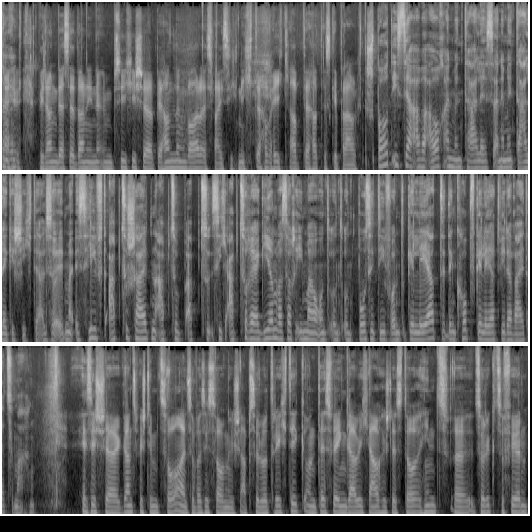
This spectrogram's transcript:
Wie lange das er dann in, in, psychischer Behandlung war, das weiß ich nicht, aber ich glaube, der hat es gebraucht. Sport ist ja aber auch ein mentales, eine mentale Geschichte. Also es hilft abzuschalten, abzu, abzu, sich abzureagieren, was auch immer und, und, und positiv und gelehrt, den Kopf gelehrt wieder weiterzumachen. Es ist äh, ganz bestimmt so. Also was Sie sagen, ist absolut richtig. Und deswegen glaube ich auch, ist es dahin äh, zurückzuführen,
